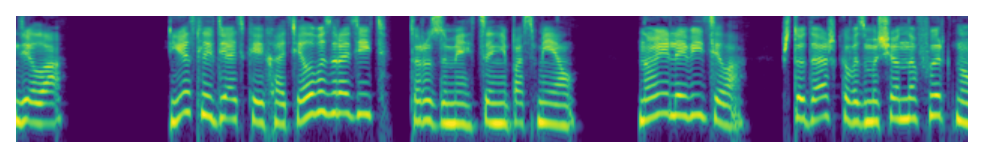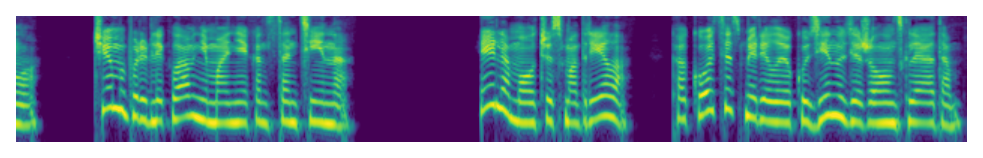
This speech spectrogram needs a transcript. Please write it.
дела». Если дядька и хотел возразить, то, разумеется, не посмел. Но Эля видела, что Дашка возмущенно фыркнула, чем и привлекла внимание Константина. Эля молча смотрела, как Костя смирил ее кузину тяжелым взглядом.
